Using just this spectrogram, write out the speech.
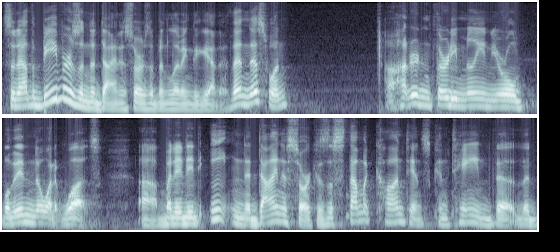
So now the beavers and the dinosaurs have been living together. Then this one, 130 million year old, well, they didn't know what it was, uh, but it had eaten a dinosaur because the stomach contents contained the, the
